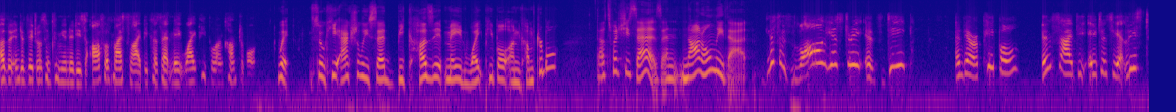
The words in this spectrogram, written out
other individuals and communities off of my slide because that made white people uncomfortable. Wait, so he actually said because it made white people uncomfortable? That's what she says. And not only that, this is long history, it's deep, and there are people inside the agency, at least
